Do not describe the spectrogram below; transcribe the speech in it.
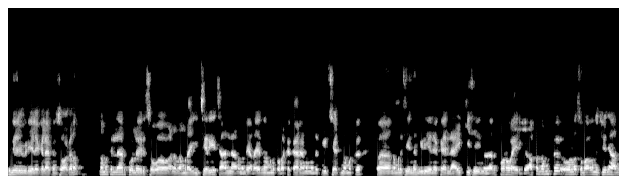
പുതിയൊരു വീഡിയോയിലേക്ക് എല്ലാവർക്കും സ്വാഗതം. നമുക്ക് എല്ലാവർക്കും ഉള്ള ഒരു സ്വഭാവമാണ്. നമ്മുടെ ഈ ചെറിയ ചാനലാണെന്നുണ്ടെങ്കിൽ അതായത് നമ്മൾ തുടക്കക്കാരാണെന്നുണ്ടെങ്കിൽ തീർച്ചയായിട്ടും നമുക്ക് നമ്മൾ ചെയ്യുന്ന വീഡിയോയിലൊക്കെ ലൈക്ക് ചെയ്യുന്നത് അത് കുറവായിരിക്കും. അപ്പം നമുക്ക് ഉള്ള സ്വഭാവം എന്ന് വെച്ച് കഴിഞ്ഞാൽ അത്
